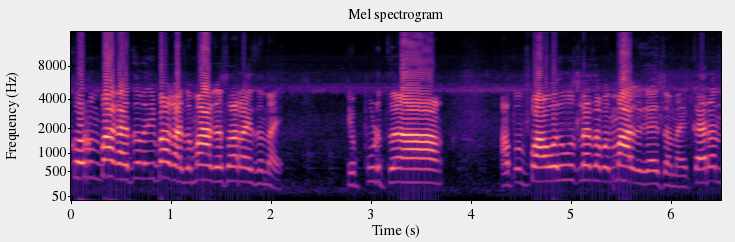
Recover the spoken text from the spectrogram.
करून बघायचं म्हणजे बघायचं मागं सरायचं नाही. ते पुढचं आपण पावल उचलायचा पण मागं घ्यायचा नाही. कारण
